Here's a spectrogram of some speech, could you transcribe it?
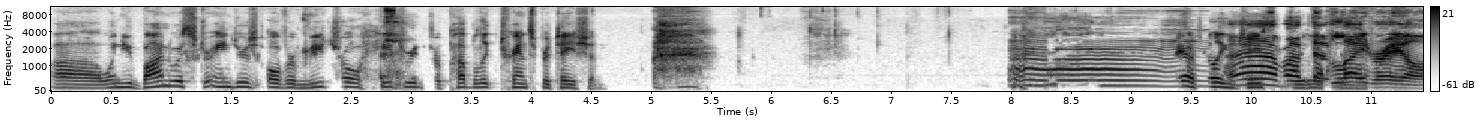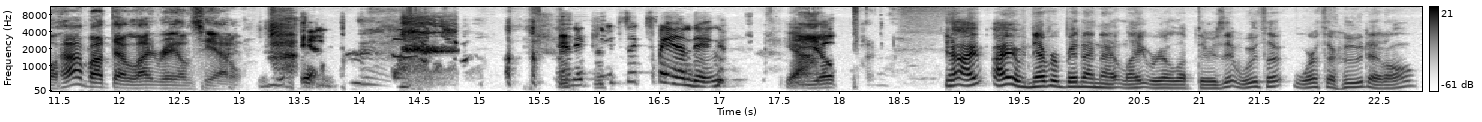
uh, when you bond with strangers over mutual hatred for public transportation. I got a feeling how about that like light rail? How about that light rail in Seattle? Yeah. And it keeps expanding. Yeah. Yep. Yeah, I, I have never been on that light rail up there. Is it worth a worth a hoot at all?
